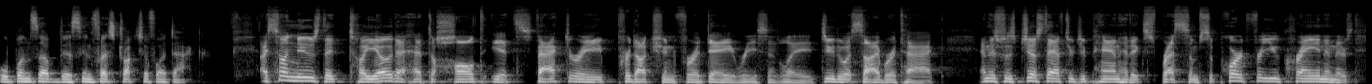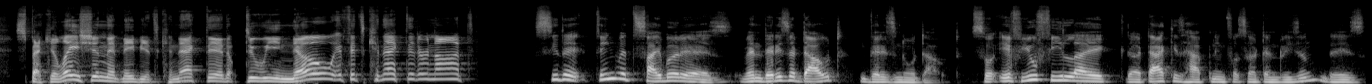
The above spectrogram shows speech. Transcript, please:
opens up this infrastructure for attack. I saw news that Toyota had to halt its factory production for a day recently due to a cyber attack. And this was just after Japan had expressed some support for Ukraine, and there's speculation that maybe it's connected. Do we know if it's connected or not? See, the thing with cyber is when there is a doubt, there is no doubt. So if you feel like the attack is happening for certain reason, there is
